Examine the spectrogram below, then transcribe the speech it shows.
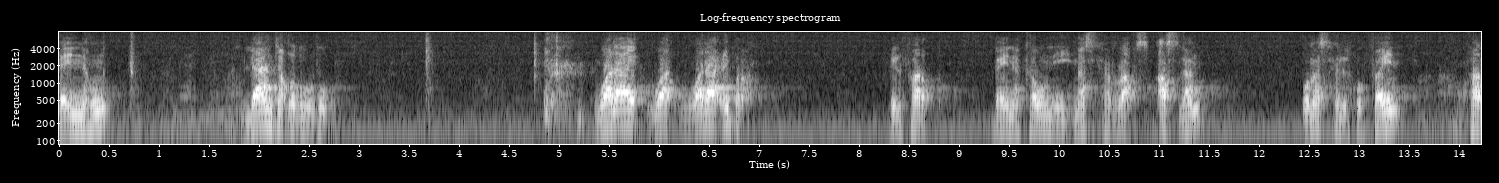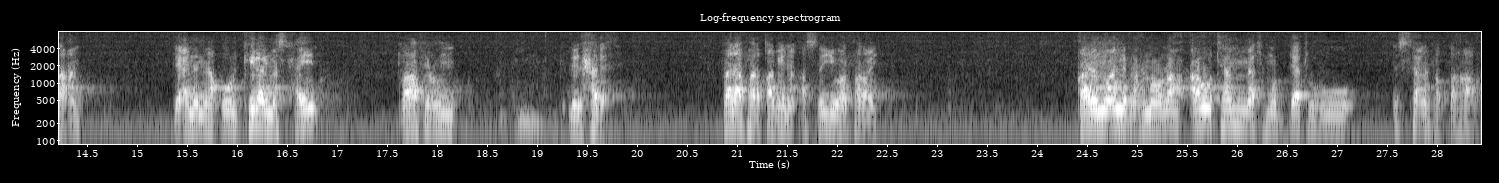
فإنه لا ينتقض وضوءه. ولا ولا عبرة بالفرق بين كون مسح الرأس أصلا ومسح الخفين فرعا. لأننا نقول كلا المسحين رافع للحدث. فلا فرق بين الأصلي والفرعي. قال المؤلف رحمه الله أو تمت مدته استأنف الطهارة.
